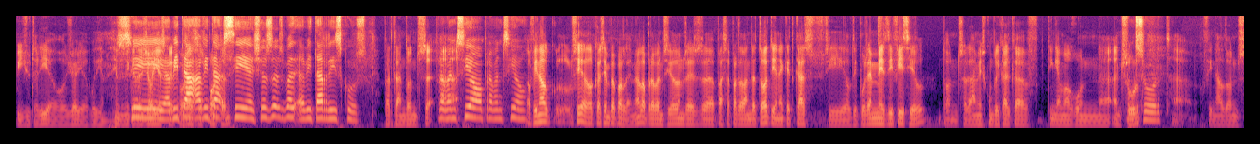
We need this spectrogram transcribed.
bijuteria o joia, podríem dir, una mica de joies que, evitar, que a vegades es evitar, porten. sí, això és, és evitar riscos. Per tant, doncs... eh, Prevenció, prevenció. Al final, sí, el que sempre parlem, eh? la prevenció doncs, és, eh, passa per davant de tot i en aquest cas, si els hi posem més difícil, doncs serà més complicat que tinguem algun eh, ensurt. Ensurt. Eh, al final, doncs,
